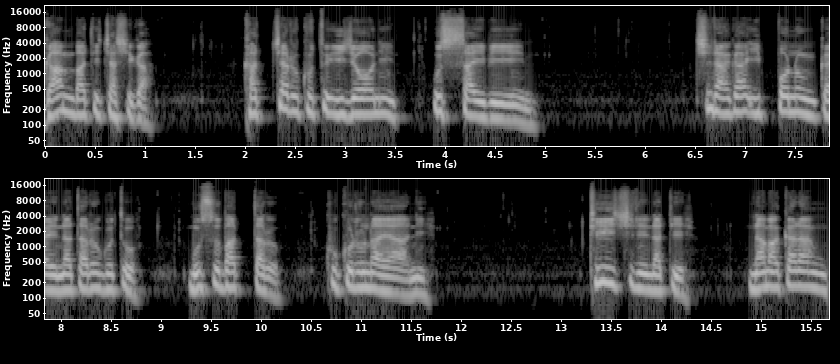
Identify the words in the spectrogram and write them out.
頑張ってちゃしがかっちゃること以上にうっさいびん。ちなが一歩ぬんかいなたるぐと結ばったるくくるなやに。ティーチになって生からん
